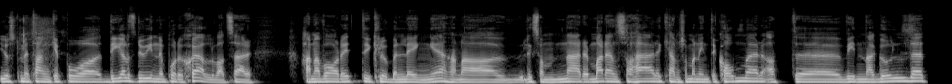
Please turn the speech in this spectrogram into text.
Just med tanke på, dels du är inne på det själv, att så här, han har varit i klubben länge. Han har liksom närmare än så här kanske man inte kommer att uh, vinna guldet.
